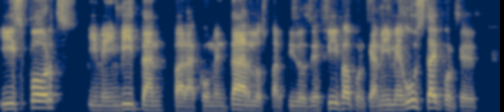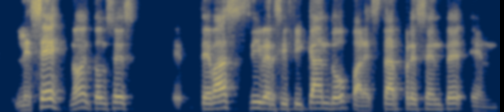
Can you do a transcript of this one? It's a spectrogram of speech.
esports y me invitan para comentar los partidos de FIFA porque a mí me gusta y porque le sé, ¿no? Entonces, eh, te vas diversificando para estar presente en,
